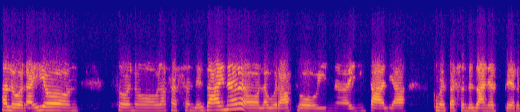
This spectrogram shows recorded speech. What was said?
Allora, io sono una fashion designer, ho lavorato in, in Italia come fashion designer per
